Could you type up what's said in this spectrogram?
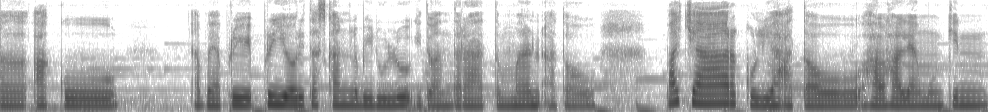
uh, aku apa ya pri prioritaskan lebih dulu gitu antara teman atau pacar, kuliah atau hal-hal yang mungkin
